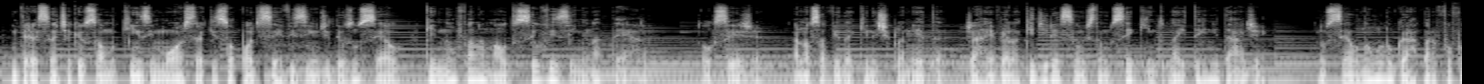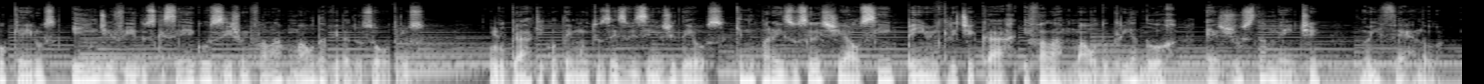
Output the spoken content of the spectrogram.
Interessante é que o Salmo 15 mostra que só pode ser vizinho de Deus no céu quem não fala mal do seu vizinho na terra. Ou seja, a nossa vida aqui neste planeta já revela que direção estamos seguindo na eternidade. No céu não há lugar para fofoqueiros e indivíduos que se regozijam em falar mal da vida dos outros. O lugar que contém muitos ex-vizinhos de Deus, que no paraíso celestial se empenham em criticar e falar mal do Criador, é justamente no inferno.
